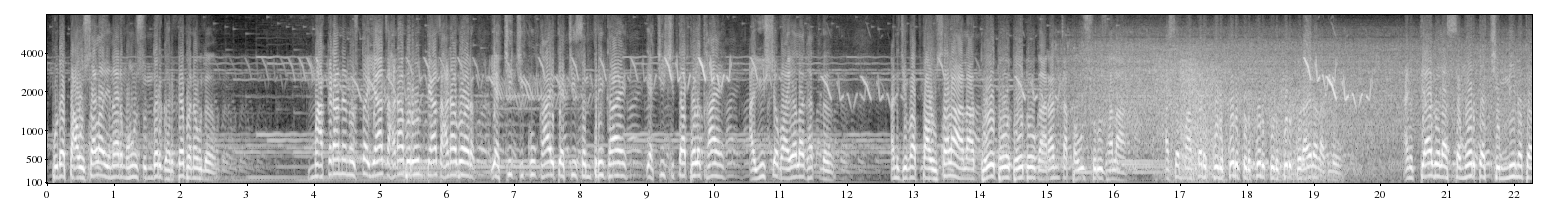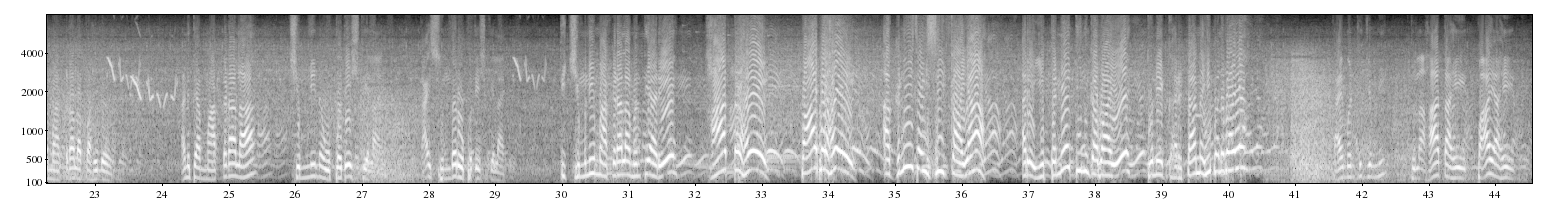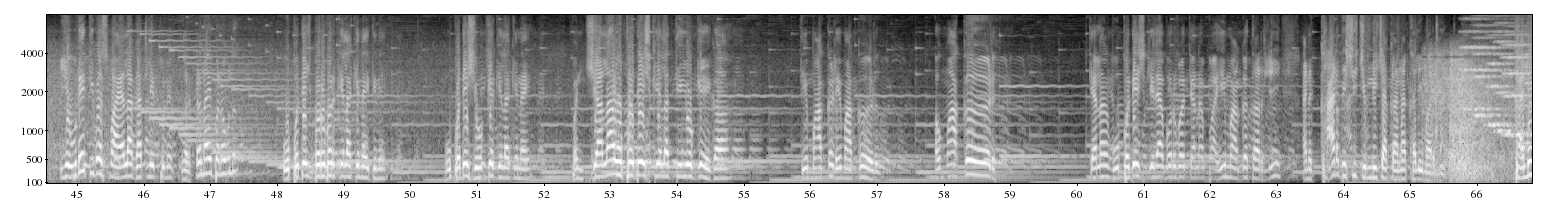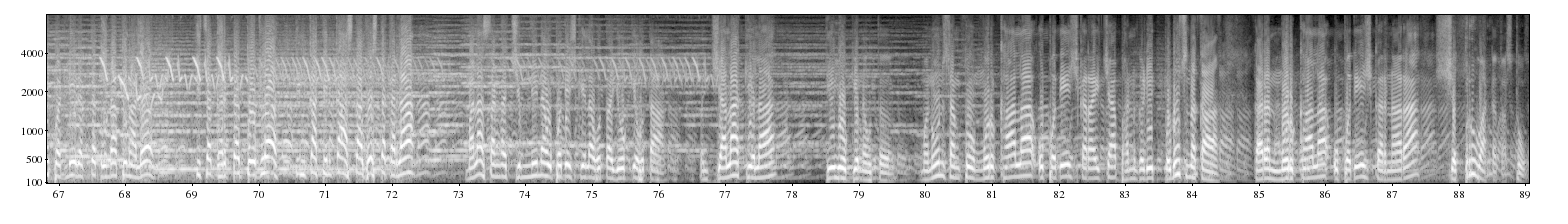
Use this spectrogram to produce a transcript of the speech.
पुढं पावसाळा येणार म्हणून सुंदर घरटं बनवलं. माकडानं नुसतं या झाडावरून त्या झाडावर याची चिकू खाय त्याची संत्री खाय याची सीताफळ खाय आयुष्य वायाला घातलं. आणि जेव्हा पावसाळा आला धो धो धो धो गारांचा पाऊस सुरू झाला. असं माकड कुडकुड कुडकुड कुडकुड कुडायला लागलं. आणि त्यावेळेला समोर त्या चिमणीनं त्या माकडाला पाहिलं. आणि त्या माकडाला चिमणीनं उपदेश केलाय. काय सुंदर उपदेश केलाय. ती चिमणी माकडाला म्हणते अरे हात है पाप है अग्नि जैसी काया. अरे इतने दिन गवाये तुने घरटा नाही बनवाया? काय म्हंटली चिमणी? तुला हात आहेत पाय आहेत एवढे दिवस पायाला घातले तुने घरट नाही बनवलं? उपदेश बरोबर केला की नाही तिने? उपदेश योग्य केला की नाही? पण ज्याला उपदेश केला ते योग्य आहे का? ते माकड हे माकड. अहो माकड. त्याला उपदेश केल्याबरोबर त्यानं बाही माग तारली आणि खाड दिशी चिमणीच्या कानाखाली मारली. खाली पडली रक्त तोंडातून आलं. तिचं घरट तोडलं तिनका तिनका असता व्यस्त करला. मला सांगा चिमणीनं उपदेश केला होता योग्य होता. पण ज्याला केला ते योग्य नव्हतं. म्हणून सांगतो मूर्खाला उपदेश करायच्या भानगडीत पडूच नका. कारण मूर्खाला उपदेश करणारा शत्रू वाटत असतो.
